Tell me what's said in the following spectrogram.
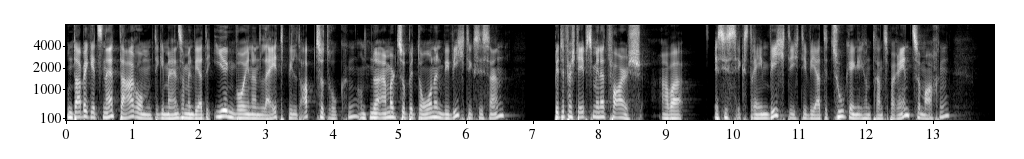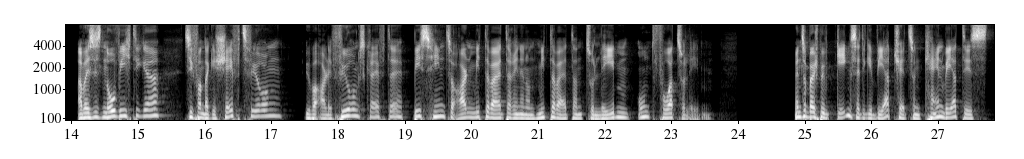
Und dabei geht es nicht darum, die gemeinsamen Werte irgendwo in ein Leitbild abzudrucken und nur einmal zu betonen, wie wichtig sie sind. Bitte versteht es mir nicht falsch, aber es ist extrem wichtig, die Werte zugänglich und transparent zu machen. Aber es ist noch wichtiger, sie von der Geschäftsführung über alle Führungskräfte bis hin zu allen Mitarbeiterinnen und Mitarbeitern zu leben und vorzuleben. Wenn zum Beispiel gegenseitige Wertschätzung kein Wert ist,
